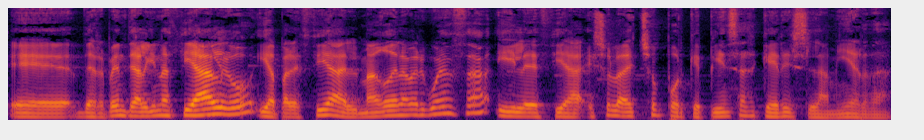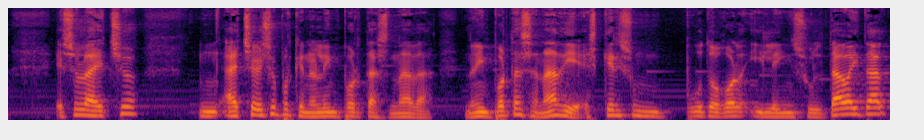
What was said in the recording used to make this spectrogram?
de repente alguien hacía algo y aparecía el mago de la vergüenza y le decía, eso lo ha hecho porque piensas que eres la mierda. Eso lo ha hecho ha hecho eso porque no le importas nada, no le importas a nadie, es que eres un puto gordo y le insultaba y tal,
